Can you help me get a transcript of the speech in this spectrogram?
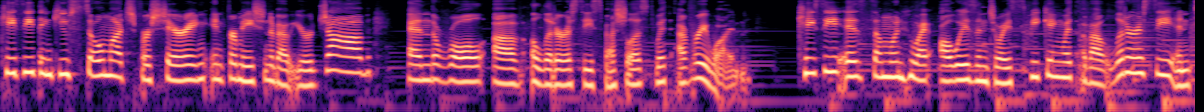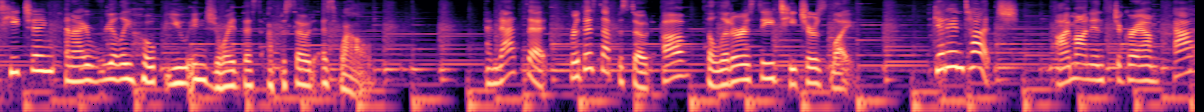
Kasey, thank you so much for sharing information about your job and the role of a literacy specialist with everyone. Kasey is someone who I always enjoy speaking with about literacy and teaching, and I really hope you enjoyed this episode as well. And that's it for this episode of The Literacy Teacher's Life. Get in touch. I'm on Instagram at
